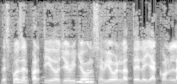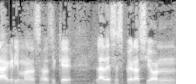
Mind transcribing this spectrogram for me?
después del partido. Jerry Jones se vio en la tele ya con lágrimas, así que la desesperación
